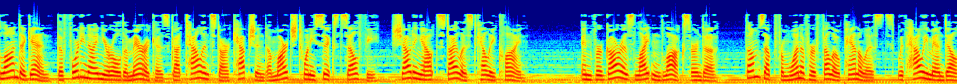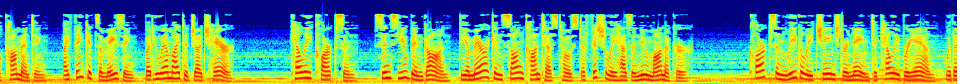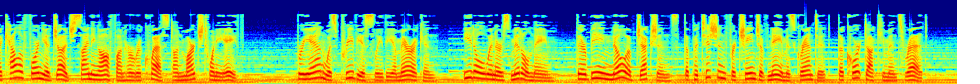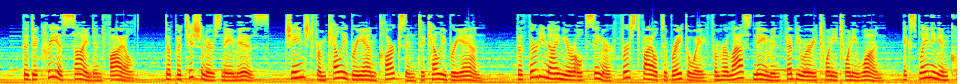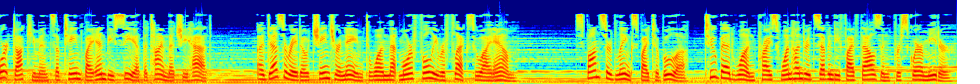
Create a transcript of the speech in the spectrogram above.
Blonde again, the 49-year-old America's Got Talent star captioned a March 26 selfie, shouting out stylist Kelly Klein and Vergara's lightened locks earned a thumbs up from one of her fellow panelists, with Howie Mandel commenting, I think it's amazing, but who am I to judge hair? Kelly Clarkson. Since you've Been Gone, the American Song Contest host officially has a new moniker. Clarkson legally changed her name to Kelly Brianne, with a California judge signing off on her request on March 28. Brianne was previously the American Idol winner's middle name, there being no objections, the petition for change of name is granted, the court documents read. The decree is signed and filed. The petitioner's name is changed from Kelly Brianne Clarkson to Kelly Brianne. The 39-year-old singer first filed to break away from her last name in February 2021, explaining in court documents obtained by NBC at the time that she had a desiree change her name to one that more fully reflects who I am. Sponsored links by Taboola. 2 bed 1 price 175,000 per square meter.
